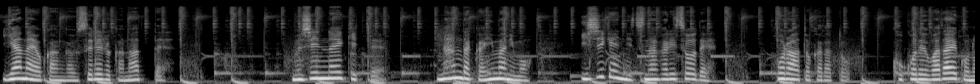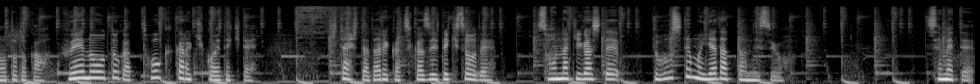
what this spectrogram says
嫌な予感が薄れるかなって。無人の駅って、なんだか今にも異次元につながりそうで、ホラーとかだと、ここで和太鼓の音とか笛の音が遠くから聞こえてきて、ひたひた誰か近づいてきそうで、そんな気がしてどうしても嫌だったんですよ。せめて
